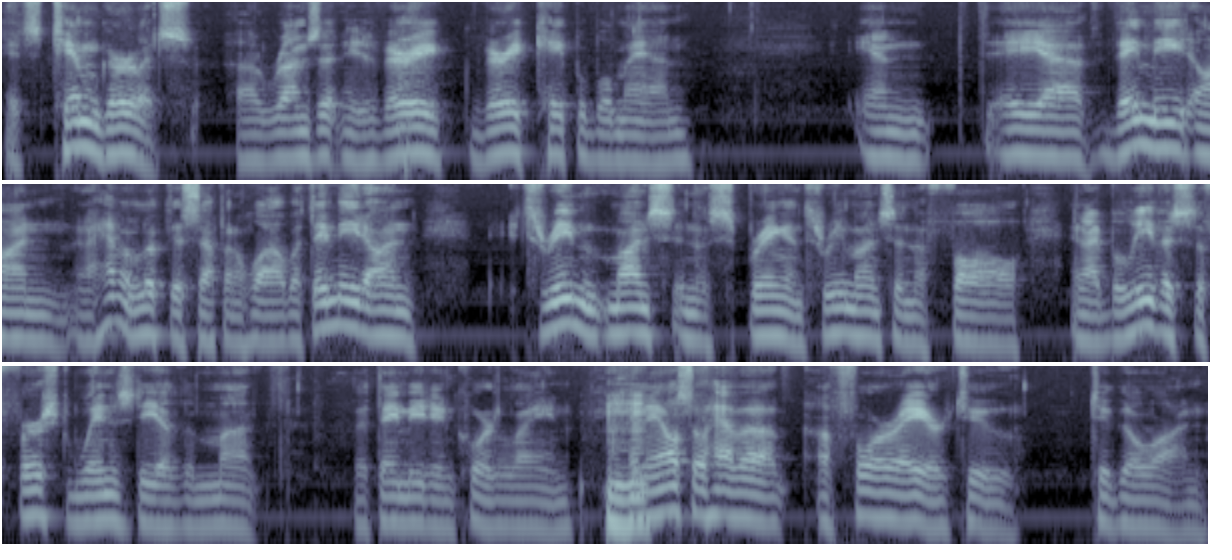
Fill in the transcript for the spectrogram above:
It's Tim Gerlitz uh, runs it, and he's a very, very capable man. And they uh, they meet on. And I haven't looked this up in a while, but they meet on three months in the spring and three months in the fall, and I believe it's the first Wednesday of the month that they meet in Coeur d'Alene. And mm-hmm. they also have a, a foray or two to go on,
